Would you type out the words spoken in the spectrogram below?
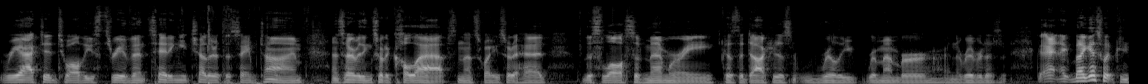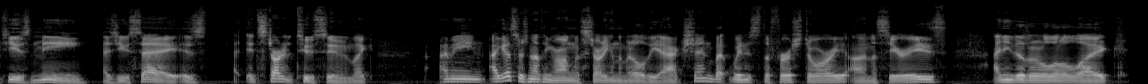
reacted to all these three events hitting each other at the same time, and so everything sort of collapsed, and that's why you sort of had this loss of memory because the doctor doesn't really remember and the river doesn't. But I guess what confused me, as you say, is it started too soon. Like, I mean, I guess there's nothing wrong with starting in the middle of the action, but when it's the first story on a series, I needed a little, like.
